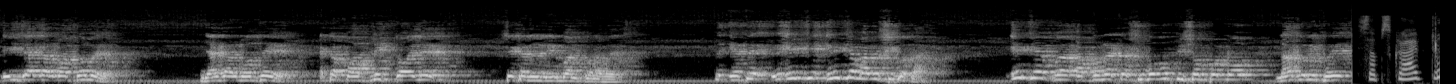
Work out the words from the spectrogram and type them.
এই জায়গার মাধ্যমে জায়গার মধ্যে একটা পাবলিক টয়লেট সেখানে নির্মাণ করা হয়েছে এতে এই যে এই যে মানসিকতা এই যে আপনারা একটা শুভবুদ্ধি সম্পন্ন নাগরিক হয়ে Subscribe to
